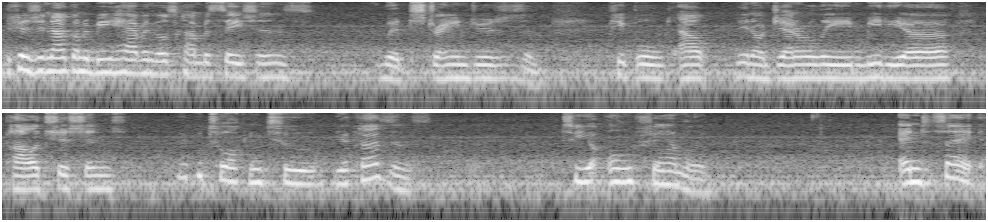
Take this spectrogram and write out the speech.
Because you're not going to be having those conversations with strangers and people out, you know, generally, media, politicians. You'll be talking to your cousins, to your own family. And say,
